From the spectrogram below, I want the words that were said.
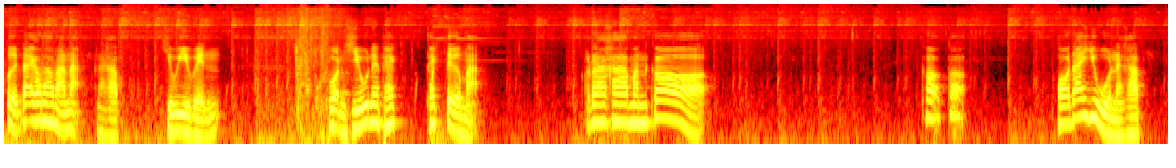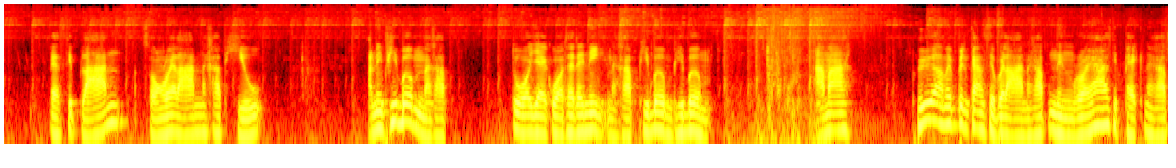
เปิดได้ก็เท่านั้นอะนะครับคิวอีเวนต์ส่วนคิวในแพ็คแพ็คเติมอะราคามันก็ ก็ก็พอได้อยู่นะครับ 80 ล้าน 200 ล้านนะครับคิว อันนี้พี่เบิ้มนะครับ ตัวใหญ่กว่าไททานิกนะครับพี่เบิ้มพี่เบิ้มเอามา เพื่อไม่เป็นการเสียเวลานะครับหนึ่งร้อยห้าสิบแพ็คนะครับ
